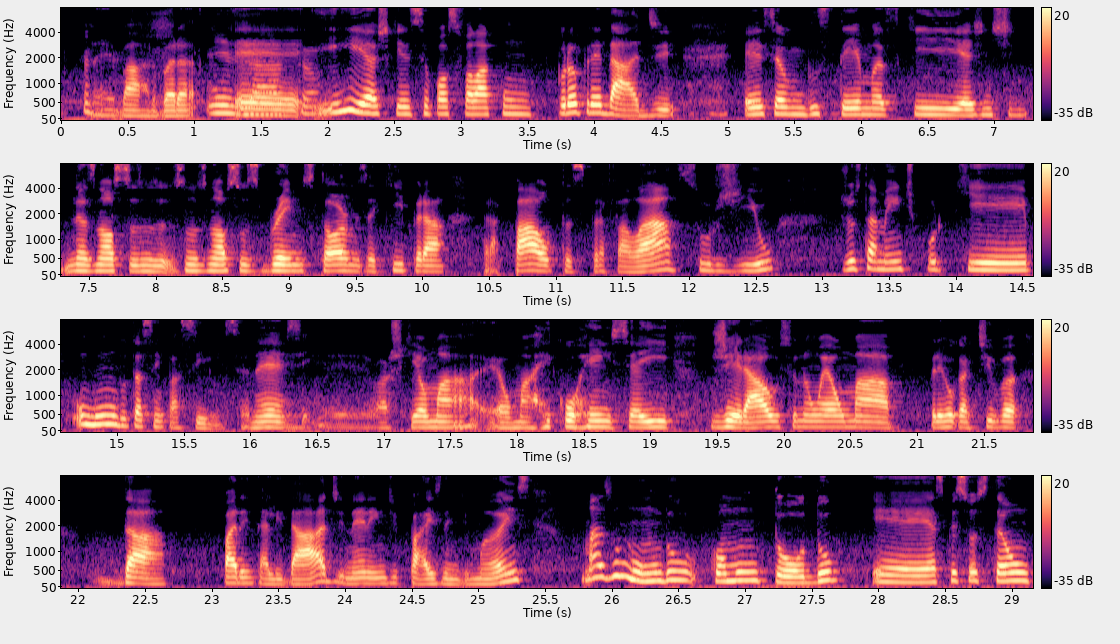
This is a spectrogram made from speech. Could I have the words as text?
né, Bárbara? Exato. É, e acho que esse eu posso falar com propriedade. Esse é um dos temas que a gente, nas nossos, nos nossos brainstorms aqui para pautas, para falar, surgiu justamente porque o mundo está sem paciência, né? Sim. É, eu acho que é uma, é uma recorrência aí geral, isso não é uma prerrogativa da parentalidade, né? Nem de pais, nem de mães, mas o mundo como um todo, é, as pessoas estão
